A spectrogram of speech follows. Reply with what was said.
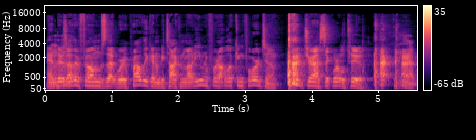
And there's Mm-hmm. other films that we're probably going to be talking about, even if we're not looking forward to them. Jurassic World 2. Oh, I'm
